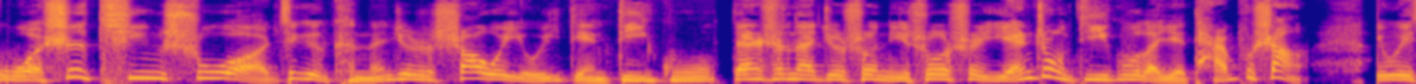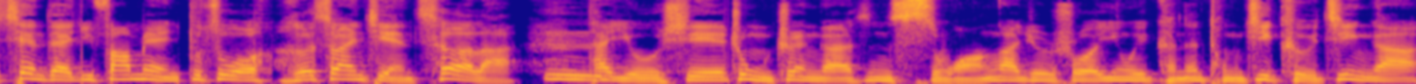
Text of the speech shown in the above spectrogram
我是听说啊，这个可能就是稍微有一点低估，但是呢，就是说你说是严重低估了也谈不上，因为现在一方面不做核酸检测了，嗯，他有些重症啊、死亡啊，就是说因为可能统计口径啊，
